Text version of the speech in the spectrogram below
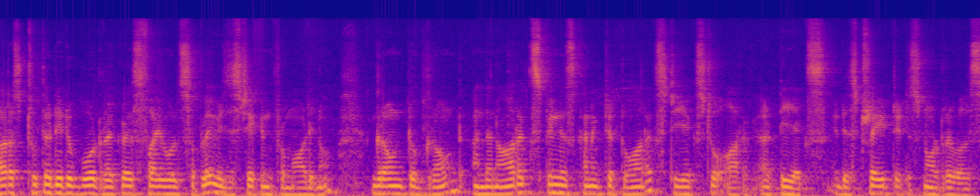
RS232 board requires 5 volt supply which is taken from Arduino. Ground to ground. And then RX pin is connected to RX TX to RX, uh, TX it is straight. It is not reverse.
